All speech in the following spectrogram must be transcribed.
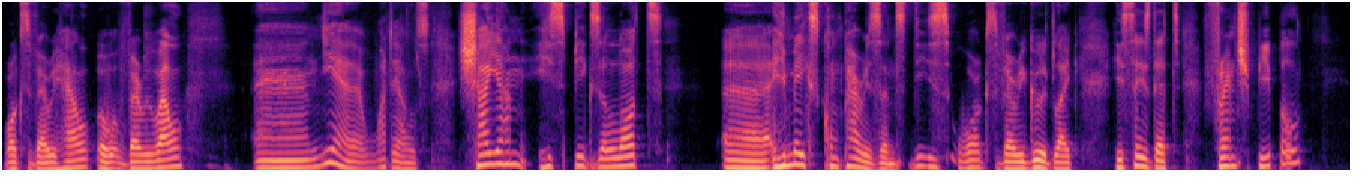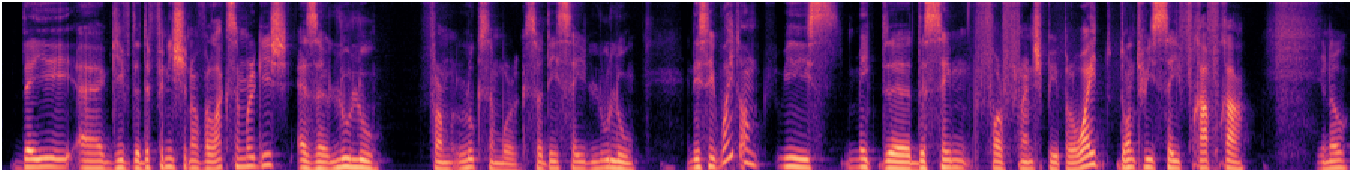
works very hell, oh, very well. And yeah, what else? Cheyenne, he speaks a lot. Uh, he makes comparisons. This works very good. Like he says that French people they uh, give the definition of a Luxembourgish as a Lulu from Luxembourg. So they say Lulu. And they say, why don't we make the, the same for French people? Why don't we say fra fra? You know?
